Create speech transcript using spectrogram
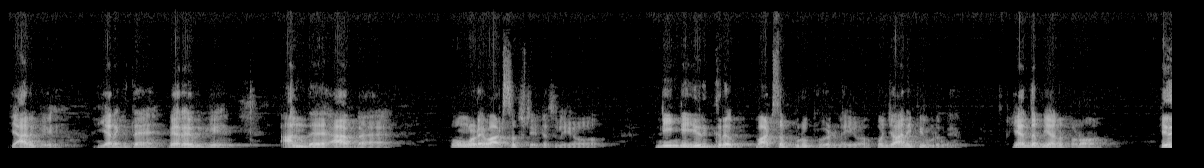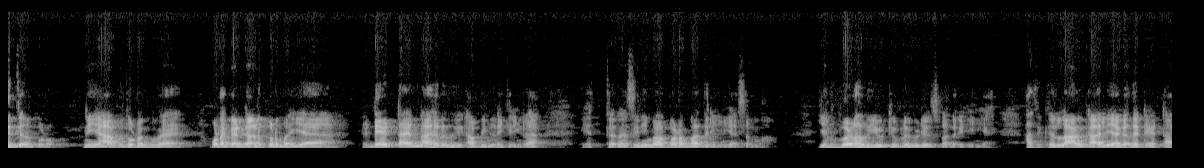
யாருக்கு? எனக்கு தான். வேறு எதுக்கு? அந்த ஆப்பை உங்களுடைய வாட்ஸ்அப் ஸ்டேட்டஸ்லேயோ நீங்கள் இருக்கிற வாட்ஸ்அப் குரூப்புகள்லையோ கொஞ்சம் அனுப்பி விடுங்க. ஏன் தம்பி அனுப்பணும்? எதுக்கு அனுப்பணும்? நீ ஆப் தொடங்குவ? உனக்காண்டி அனுப்பணுமா ஐயா? டேட்டா என்ன ஆகுறது அப்படின்னு நினைக்கிறீங்களா? எத்தனை சினிமா படம் பார்த்துருக்கீங்க சம்மா? எவ்வளவு யூடியூப்பில் வீடியோஸ் பார்த்துருக்கீங்க? அதுக்கெல்லாம் காலியாகாத டேட்டா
